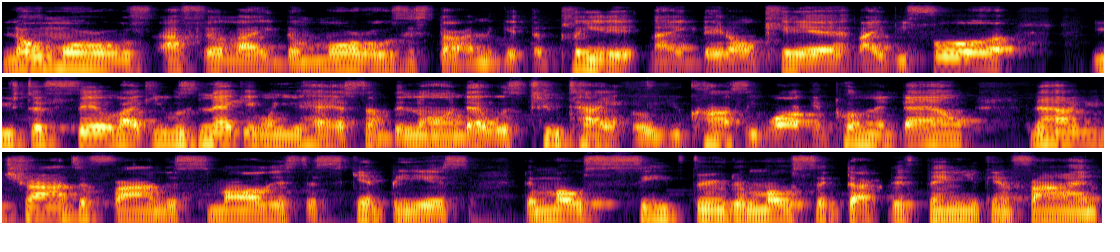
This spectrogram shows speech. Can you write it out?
no morals. I feel like the morals is starting to get depleted. Like they don't care. Like before, used to feel like you was naked when you had something on that was too tight, or you constantly walking, pulling it down. Now you trying to find the smallest, the skimpiest, the most see-through, the most seductive thing you can find.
